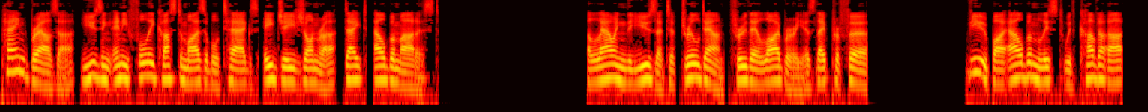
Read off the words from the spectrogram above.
Paned browser, using any fully customizable tags e.g. genre, date, album artist allowing the user to drill down through their library as they prefer View by album list with cover art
